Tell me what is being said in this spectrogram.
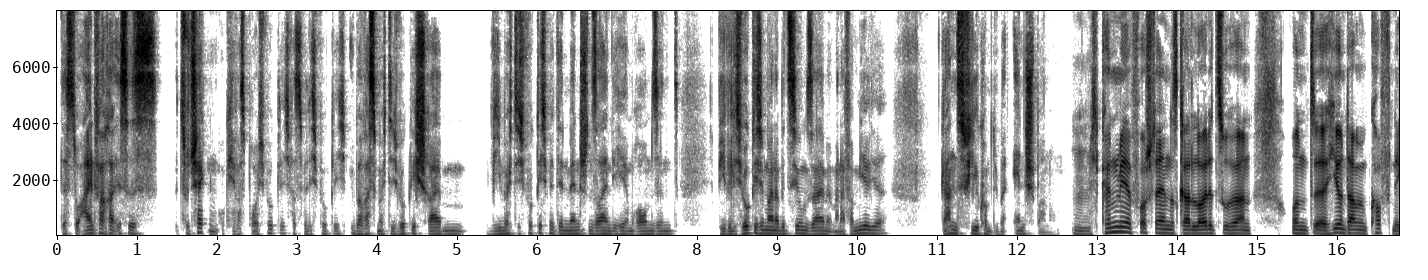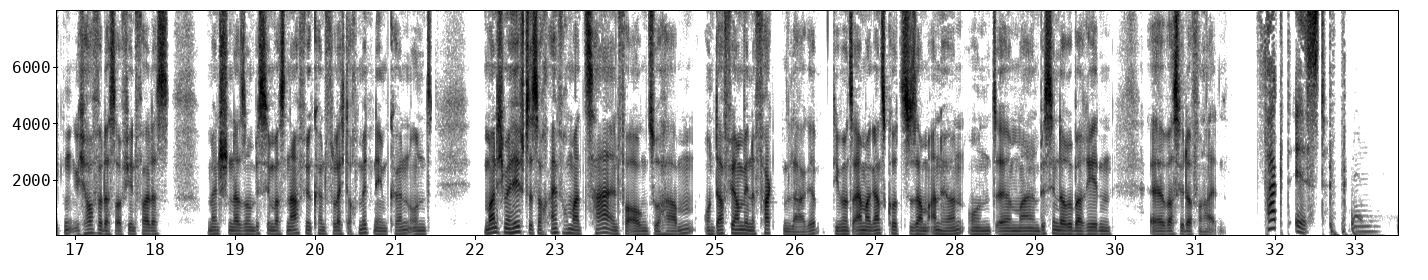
desto einfacher ist es zu checken, okay, was brauche ich wirklich, was will ich wirklich, über was möchte ich wirklich schreiben, wie möchte ich wirklich mit den Menschen sein, die hier im Raum sind, wie will ich wirklich in meiner Beziehung sein, mit meiner Familie. Ganz viel kommt über Entspannung. Hm, ich könnte mir vorstellen, dass gerade Leute zuhören und äh, hier und da mit dem Kopf nicken. Ich hoffe, dass auf jeden Fall, dass Menschen da so ein bisschen was nachführen können, vielleicht auch mitnehmen können. Und Manchmal hilft es auch einfach mal Zahlen vor Augen zu haben und dafür haben wir eine Faktenlage, die wir uns einmal ganz kurz zusammen anhören und äh, mal ein bisschen darüber reden, äh, was wir davon halten. Fakt ist,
